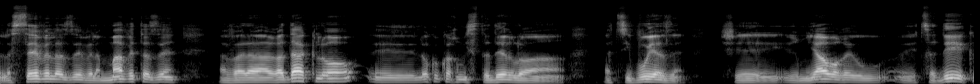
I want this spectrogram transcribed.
לסבל הזה ולמוות הזה, אבל הרד"ק לא, אה, לא כל כך מסתדר לו הציווי הזה, שירמיהו הרי הוא צדיק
